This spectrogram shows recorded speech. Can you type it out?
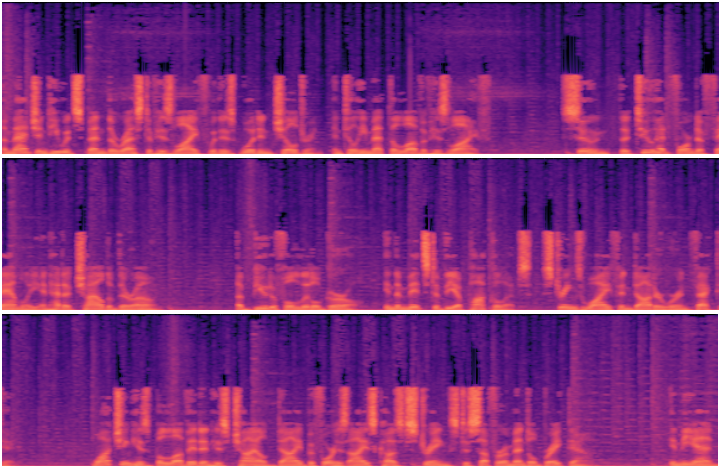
imagined he would spend the rest of his life with his wooden children, until he met the love of his life. Soon, the two had formed a family and had a child of their own. A beautiful little girl. In the midst of the apocalypse, String's wife and daughter were infected. Watching his beloved and his child die before his eyes caused Strings to suffer a mental breakdown. In the end,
